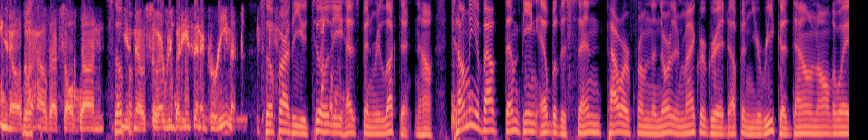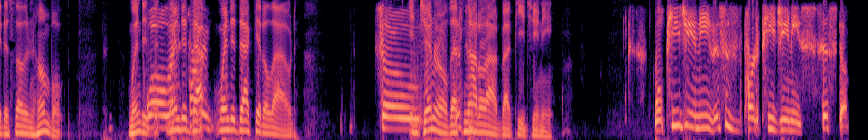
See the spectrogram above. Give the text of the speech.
You know about Well, how that's all done. so you far- know, so everybody's in agreement. So far, the utility has been reluctant. Now, tell me about them being able to send power from the northern microgrid up in Eureka down all the way to southern Humboldt. When did Well, when did that when did that get allowed? So In general, that's not allowed by PG&E. Well, PG&E, this is part of PG&E's system,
